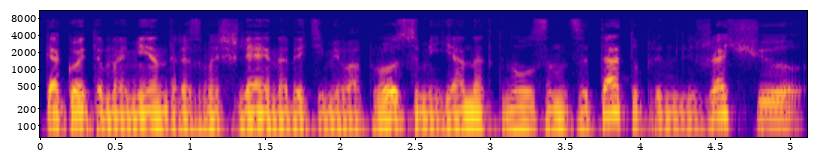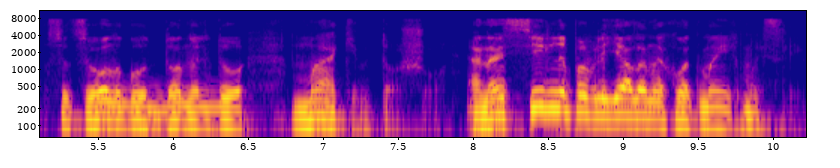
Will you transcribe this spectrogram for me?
В какой-то момент, размышляя над этими вопросами, я наткнулся на цитату, принадлежащую социологу Дональду Макинтошу. Она сильно повлияла на ход моих мыслей.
